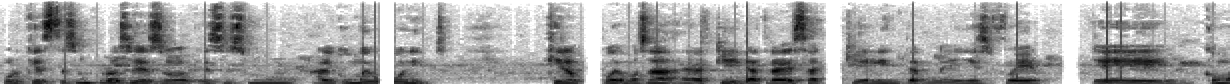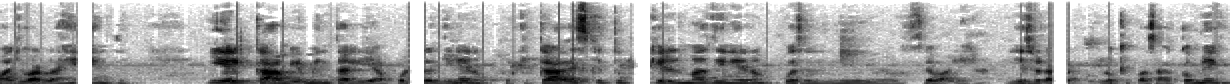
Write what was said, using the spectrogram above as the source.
porque este es un proceso, eso es un, algo muy bonito que lo podemos adquirir a través aquí del internet y eso fue eh, cómo ayudar a la gente y el cambio de mentalidad por el dinero, porque cada vez que tú quieres más dinero, pues el dinero se va a alejar y eso era lo que pasaba conmigo.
